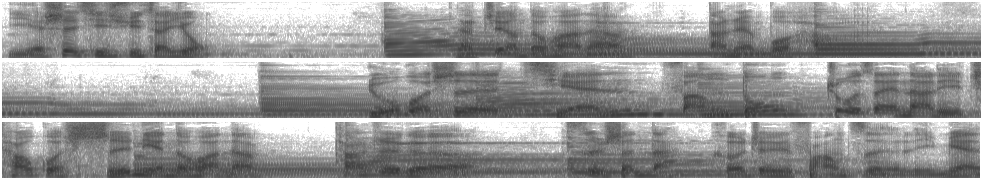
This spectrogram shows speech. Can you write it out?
也是继续在用。那这样的话呢，当然不好了。如果是前房东住在那里超过十年的话呢，他这个自身呢和这房子里面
